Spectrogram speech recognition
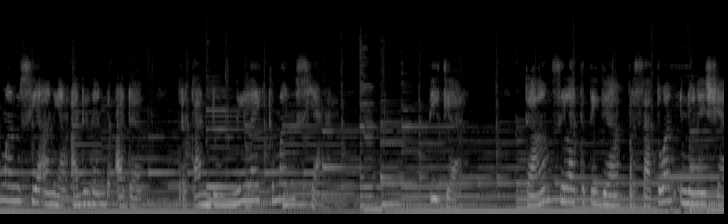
kemanusiaan yang adil dan beradab terkandung nilai kemanusiaan. Tiga, dalam sila ketiga, persatuan Indonesia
